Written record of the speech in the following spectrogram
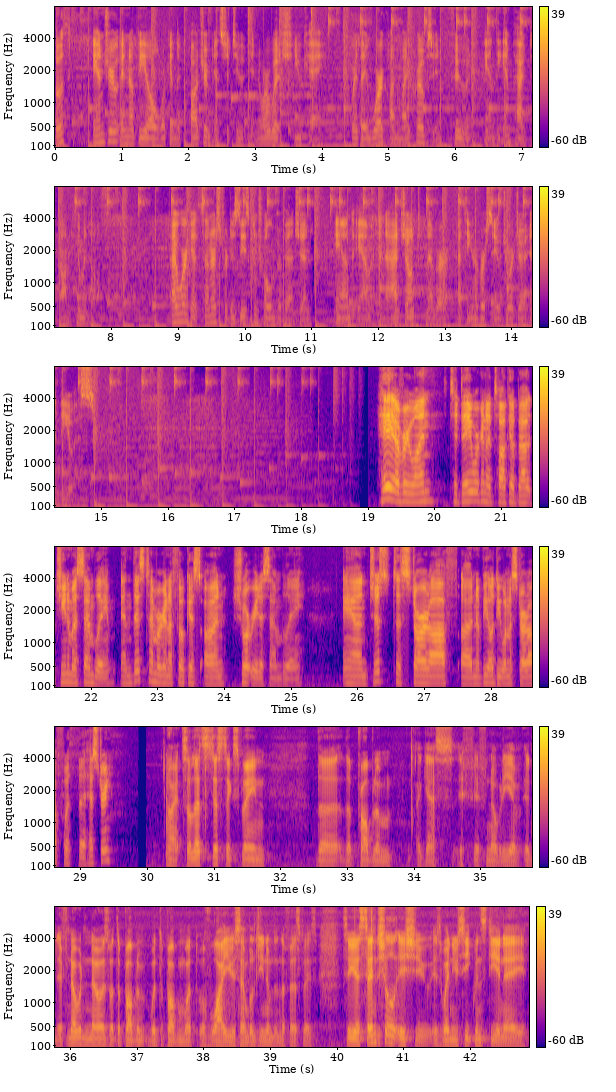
Both Andrew and Nabil work in the Quadram Institute in Norwich, UK, where they work on microbes in food and the impact on human health. I work at Centers for Disease Control and Prevention and am an adjunct member at the University of Georgia in the US. Hey everyone! Today we're going to talk about genome assembly, and this time we're going to focus on short read assembly. And just to start off, uh, Nabil, do you want to start off with the history? All right, so let's just explain the the problem. I guess if, if nobody ever, if no one knows what the problem with the problem what, of why you assemble genomes in the first place. So your essential issue is when you sequence DNA,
